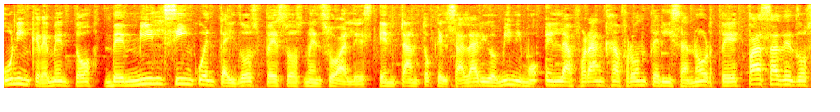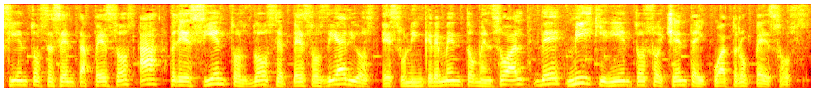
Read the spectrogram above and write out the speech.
un incremento de 1.052 pesos mensuales, en tanto que el salario mínimo en la franja fronteriza norte pasa de 260 pesos a 312 pesos diarios. Es un incremento mensual de 1.584 pesos.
